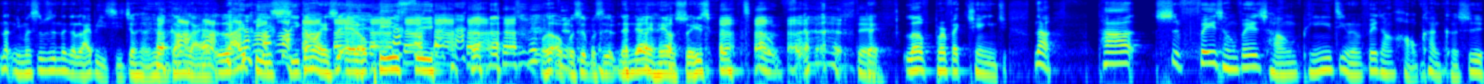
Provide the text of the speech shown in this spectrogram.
那你们是不是那个莱比锡交响乐刚来？莱比锡刚好也是 LPC。” 我说：“哦，不是不是，人家也很有水准这样子。”对，love perfect change。那它是非常非常平易近人、非常好看，可是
